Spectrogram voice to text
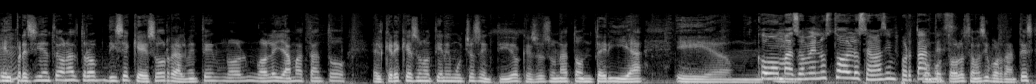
El presidente Donald Trump dice que eso realmente no, no, le llama tanto, él cree que eso no tiene mucho sentido, que eso es una tontería. Um, como más o menos todos los temas importantes. Como todos los temas importantes.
